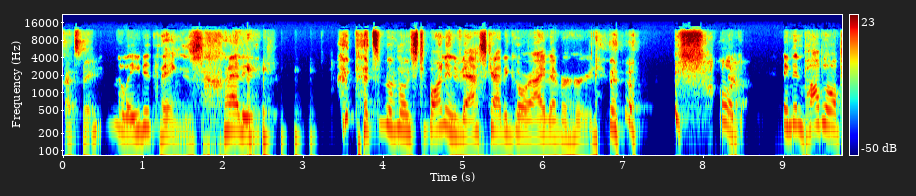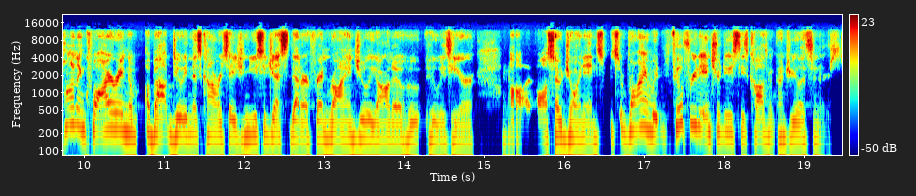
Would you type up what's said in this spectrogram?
that's me. Related things. That is that's the most fun and vast category I've ever heard. oh, yeah. and then Pablo, upon inquiring about doing this conversation, you suggested that our friend Ryan Giuliano, who who is here, mm-hmm. uh, also join in. So Ryan, would feel free to introduce these Cosmic Country listeners.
